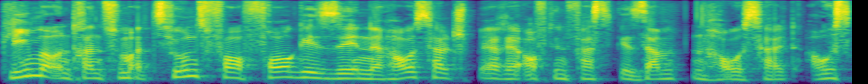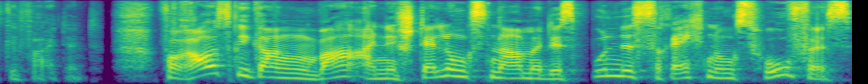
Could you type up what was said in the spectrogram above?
Klima- und Transformationsfonds vorgesehene Haushaltssperre auf den fast gesamten Haushalt ausgeweitet. Vorausgegangen war eine Stellungnahme des Bundesrechnungshofes.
